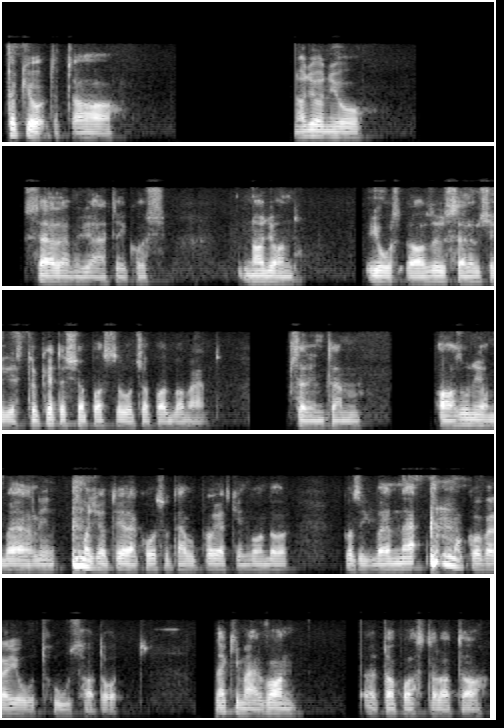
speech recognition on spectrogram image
Tök jó, tehát a nagyon jó szellemű játékos, nagyon jó az ő szellemiséghez tökéletesen passzoló csapatba ment. Szerintem az Unión Berlin, hogyha tényleg hosszú távú projektként gondolkozik benne, akkor vele jót húzhatott. Neki már van tapasztalata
